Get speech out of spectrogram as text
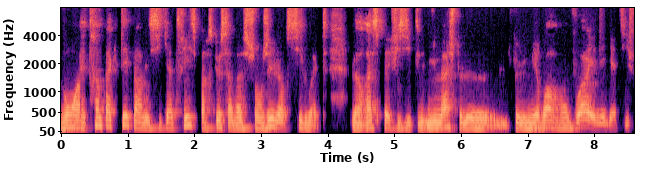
vont être impactées par les cicatrices parce que ça va changer leur silhouette, leur aspect physique. L'image que le miroir renvoie est négative.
